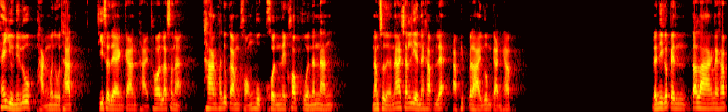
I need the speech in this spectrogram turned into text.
ให้อยู่ในรูปผังมโนทัศน์ ที่แสดงการถ่ายทอดลักษณะทางพันธุกรรมของบุคคลในครอบครัวนั้นๆนำเสนอหน้าชั้นเรียนนะครับ และอภิปรายร่วมกันครับ และนี่ก็เป็นตารางนะครับ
